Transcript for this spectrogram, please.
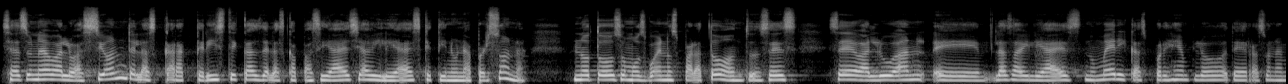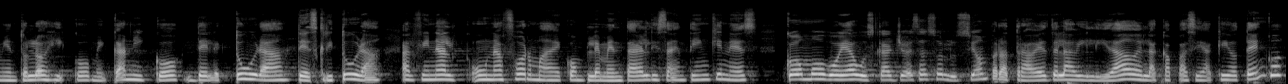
se hace una evaluación de las características, de las capacidades y habilidades que tiene una persona no todos somos buenos para todo. Entonces se evalúan eh, las habilidades numéricas, por ejemplo, de razonamiento lógico, mecánico, de lectura, de escritura. Al final, una forma de complementar el design thinking es cómo voy a buscar yo esa solución, pero a través de la habilidad o de la capacidad que yo tengo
